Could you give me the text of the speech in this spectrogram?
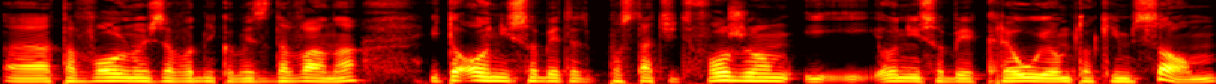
e, ta wolność zawodnikom jest dawana i to oni sobie te postaci tworzą i, i oni sobie kreują to, kim są.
